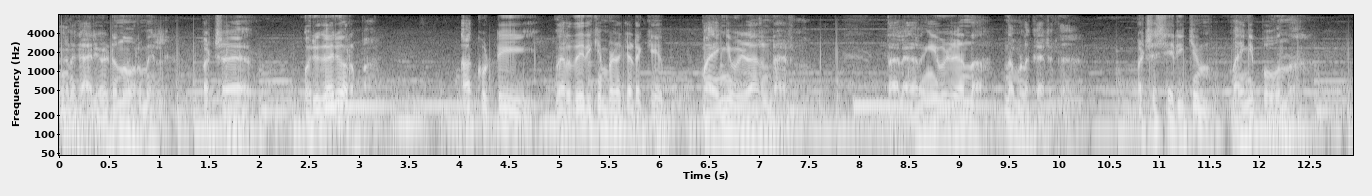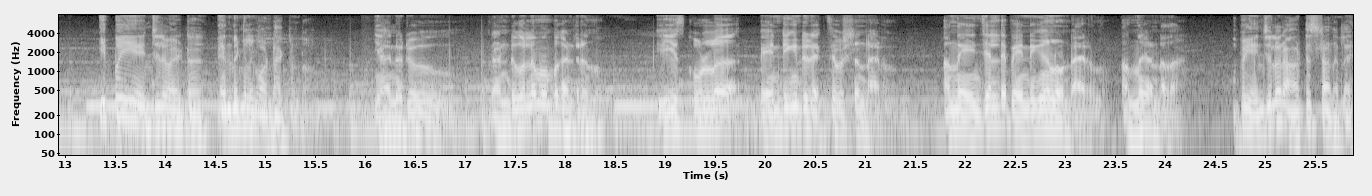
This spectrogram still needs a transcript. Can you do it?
അങ്ങനെ കാര്യമായിട്ടൊന്നും ഓർമ്മയില്ല. പക്ഷേ ഒരു കാര്യം ഉറപ്പാ. ആ കുട്ടി വെറുതെ ഇരിക്കുമ്പോഴൊക്കെ ഇടയ്ക്ക് മയങ്ങി വീഴാറുണ്ടായിരുന്നു. തലയിറങ്ങി വീഴുന്ന നമ്മൾ കരുതുക. പക്ഷെ ശരിക്കും മയങ്ങി പോകുന്ന ഇപ്പൊ ഈ ഏഞ്ചലുമായിട്ട് എന്തെങ്കിലും കോണ്ടാക്ട് ഉണ്ടോ? ഞാനൊരു രണ്ടു കൊല്ലം മുമ്പ് കണ്ടിരുന്നു. ഈ സ്കൂളിൽ പെയിന്റിങ്ങിന്റെ ഒരു എക്സിബിഷൻ ഉണ്ടായിരുന്നു. അന്ന് ഏഞ്ചലിന്റെ പെയിന്റിങ്ങുകളും ഉണ്ടായിരുന്നു. അന്ന് കണ്ടതാ. അപ്പൊ ഏഞ്ചൽ ഒരു ആർട്ടിസ്റ്റ് ആണല്ലേ?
